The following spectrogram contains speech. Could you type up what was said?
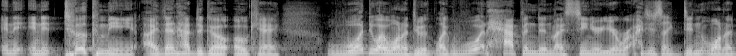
and it, and it took me i then had to go okay what do I want to do? Like, what happened in my senior year where I just like didn't want to,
